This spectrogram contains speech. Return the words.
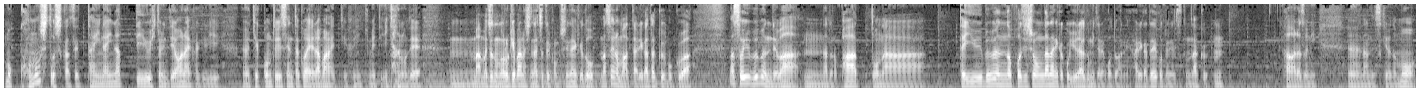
もうこの人しか絶対いないなっていう人に出会わない限り結婚という選択は選ばないっていうふうに決めていたので、うん、まあまあちょっとのろけ話になっちゃってるかもしれないけど、まあ、そういうのもあってありがたく僕は、まあ、そういう部分では、うん、なんだろうパートナーっていう部分のポジションが何かこう揺らぐみたいなことはねありがたいことにはずっとなく、うん、変わらずに、うん、なんですけれども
